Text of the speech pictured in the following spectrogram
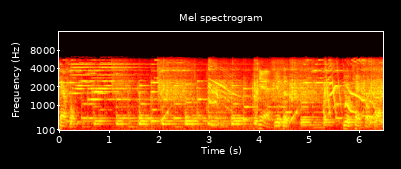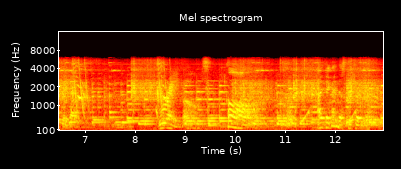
Careful. Yeah, you have to do a kickflip with that. Rainbows. Oh, I think I missed the trigger.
